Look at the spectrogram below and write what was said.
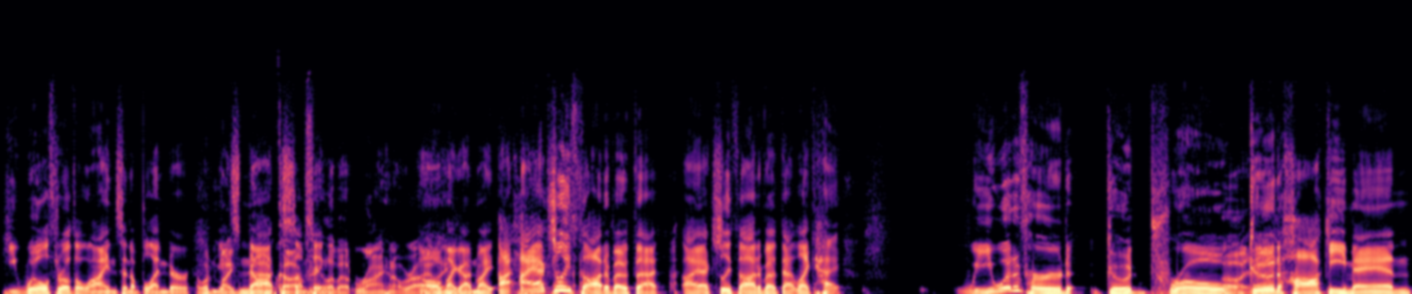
He will throw the lines in a blender. how would Mike it's not Babcock something. feel about Ryan O'Reilly? Oh my god, Mike! I, I actually thought about that. I actually thought about that. Like, hey, we would have heard good pro, Oh, yeah. good hockey, man.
